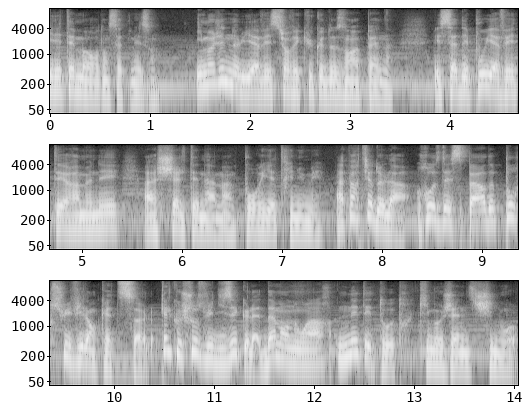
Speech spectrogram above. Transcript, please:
il était mort dans cette maison. Imogène ne lui avait survécu que deux ans à peine, et sa dépouille avait été ramenée à Cheltenham pour y être inhumée. À partir de là, Rose Despard poursuivit l'enquête seule. Quelque chose lui disait que la dame en noir n'était autre qu'Imogène Chinois.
